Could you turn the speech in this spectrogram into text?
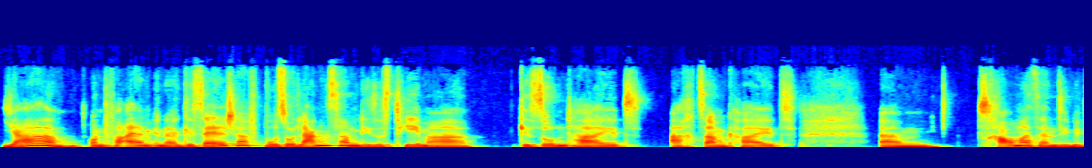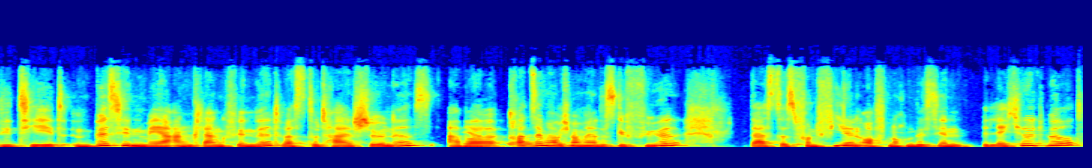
ja, und vor allem in einer Gesellschaft, wo so langsam dieses Thema Gesundheit, Achtsamkeit, ähm, Traumasensibilität ein bisschen mehr Anklang findet, was total schön ist. Aber ja, trotzdem habe ich manchmal das Gefühl, dass das von vielen oft noch ein bisschen belächelt wird,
